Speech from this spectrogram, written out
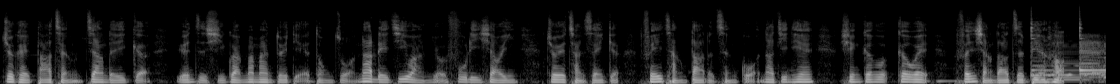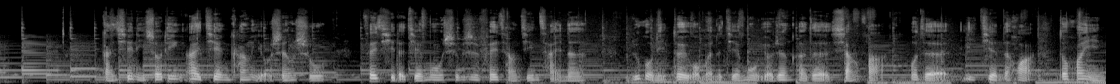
就可以达成这样的一个原子习惯慢慢堆叠的动作。那累积完有复利效应，就会产生一个非常大的成果。那今天先跟各位分享到这边哈。感谢你收听爱健康有声书这一期的节目，是不是非常精彩呢？如果你对我们的节目有任何的想法或者意见的话，都欢迎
